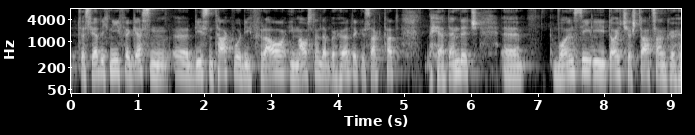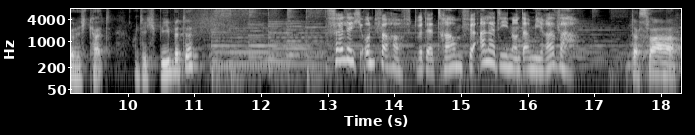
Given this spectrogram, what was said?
Das werde ich nie vergessen, äh, diesen Tag, wo die Frau im Ausländerbehörde gesagt hat, Herr Denditsch, äh, wollen Sie die deutsche Staatsangehörigkeit? Und ich, wie bitte? Völlig unverhofft wird der Traum für Aladdin und Amira wahr. Das war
